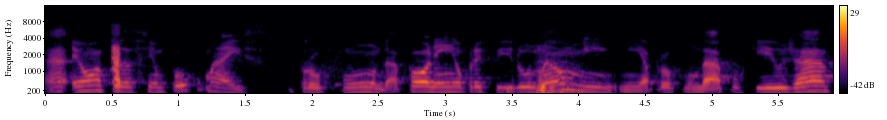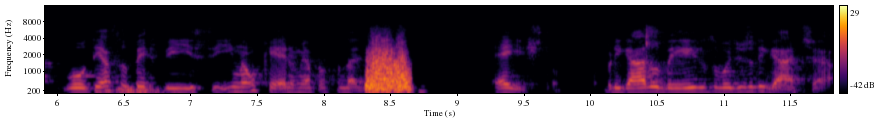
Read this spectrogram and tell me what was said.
é- É uma coisa assim um pouco mais profunda, porém eu prefiro não me, me aprofundar porque eu já voltei à superfície e não quero me aprofundar de novo. É isto. Obrigado, beijos, vou desligar, tchau.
